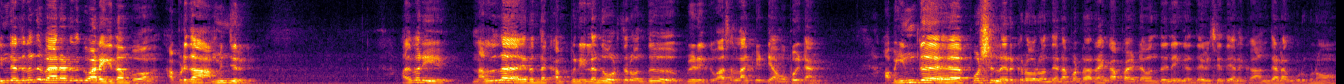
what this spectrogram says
இந்த இடத்துலேருந்து வேறு இடத்துக்கு வாடகைக்கு தான் போவாங்க. அப்படி தான் அமைஞ்சிருக்கு. அது மாதிரி நல்லா இருந்த கம்பெனிலேருந்து ஒருத்தர் வந்து வீடுக்கு வாசல்லாம் கட்டி அவங்க போயிட்டாங்க. அப்போ இந்த போர்ஷனில் இருக்கிறவர் வந்து என்ன பண்ணுறாரு எங்கள் அப்பா கிட்ட வந்து நீங்கள் தயவுசெய்து எனக்கு அந்த இடம் கொடுக்கணும்.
